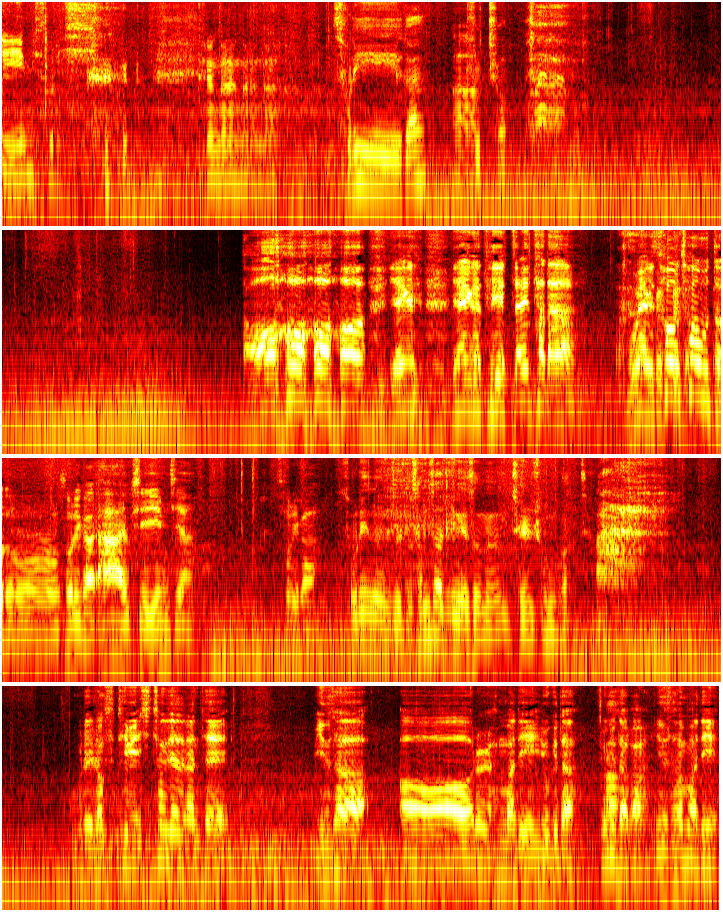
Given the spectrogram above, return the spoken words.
역시 EMG 소리. 그런 그런 그런 그런. 소리가 아. 그렇죠. 어, 야 이거 야 이거 되게 짜릿하다. 뭐야 이거 처음 처음부터 로로로 소리가 아 역시 EMG야. 소리가 소리는 그래도 3사 중에서는 제일 좋은 것 같아요. 우리 럭스 TV 시청자들한테 인사 어를 한마디 여기다 여기다가 인사 한마디.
